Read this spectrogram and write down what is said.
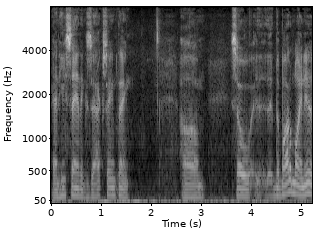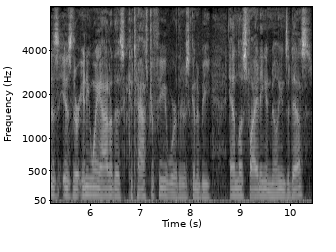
and he's saying the exact same thing. Um, so uh, the bottom line is: is there any way out of this catastrophe where there's going to be endless fighting and millions of deaths?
